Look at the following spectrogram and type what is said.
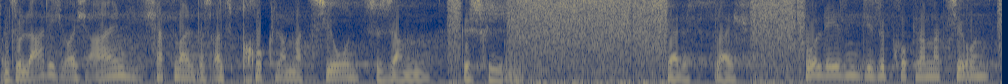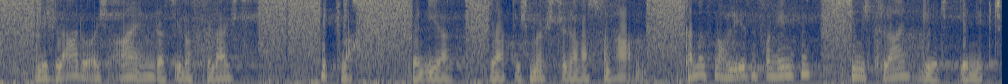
Und so lade ich euch ein, ich habe mal das als Proklamation zusammengeschrieben. Ich werde es gleich vorlesen, diese Proklamation. Und ich lade euch ein, dass ihr doch vielleicht mitmacht, wenn ihr sagt, ich möchte da was von haben. Kann man es noch lesen von hinten? Ziemlich klein, geht, ihr nickt.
